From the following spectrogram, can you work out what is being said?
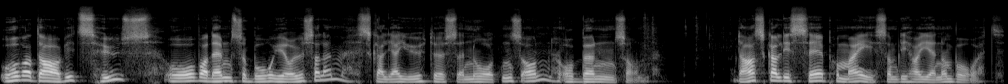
Over Davids hus og over dem som bor i Jerusalem, skal jeg utøse nådens ånd og bønnens ånd. Da skal de se på meg som de har gjennombåret.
